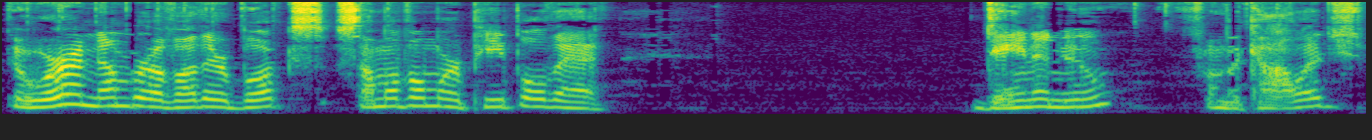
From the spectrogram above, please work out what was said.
There were a number of other books. Some of them were people that Dana knew from the college.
